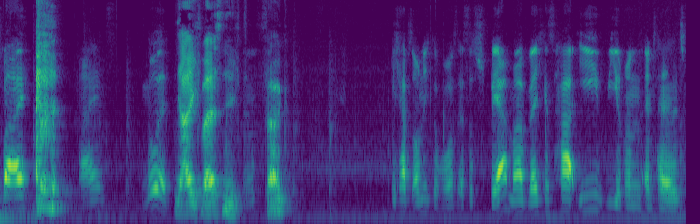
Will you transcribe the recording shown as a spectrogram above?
zwei, eins, null. Ja, ich weiß nicht. Sag. Ich habe es auch nicht gewusst. Es ist Sperma, welches HI-Viren enthält.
